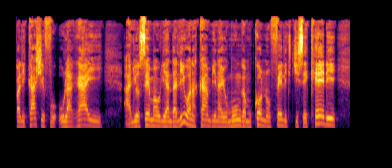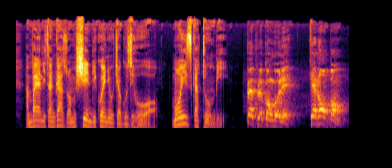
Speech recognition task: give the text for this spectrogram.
alikashifu ulaghai aliyosema uliandaliwa na kambi inayomuunga mkono Felix Tshisekedi ambaye alitangazwa mshindi kwenye uchaguzi huo. Moise Katumbi: Peuple congolais, tenons bon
